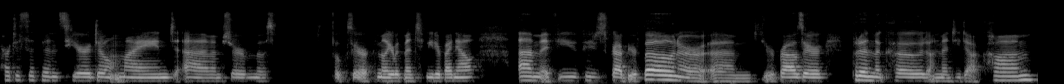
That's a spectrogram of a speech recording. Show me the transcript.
participants here don't mind, um, I'm sure most folks are familiar with Mentimeter by now. Um, if you could just grab your phone or um, your browser, put in the code on menti.com.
